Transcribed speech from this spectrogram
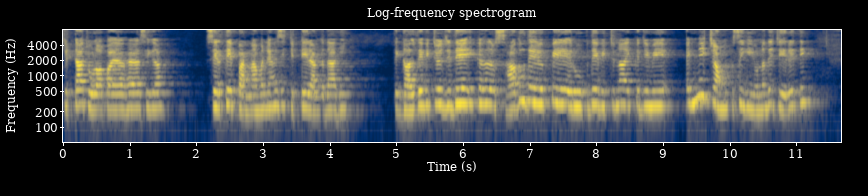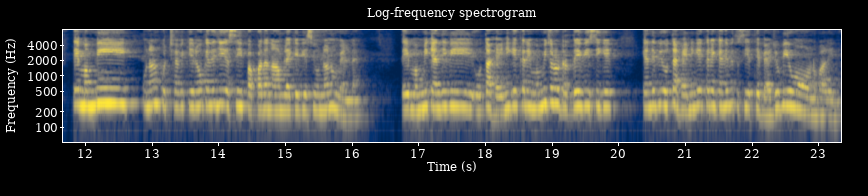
ਚਿੱਟਾ ਚੋਲਾ ਪਾਇਆ ਹੋਇਆ ਸੀਗਾ, ਸਿਰ ਤੇ ਪਰਨਾ ਬੰਨਿਆ ਹੋਇਆ ਸੀ, ਚਿੱਟੇ ਰੰਗ ਦਾ ਹੀ। ਤੇ ਗਲ ਦੇ ਵਿੱਚ ਜਿਹਦੇ ਇੱਕ ਸਾਧੂ ਦੇ ਰੂਪ ਦੇ ਵਿੱਚ ਨਾ ਇੱਕ ਜਿਵੇਂ ਇੰਨੀ ਚਮਕ ਸੀਗੀ ਉਹਨਾਂ ਦੇ ਚਿਹਰੇ ਤੇ। ਤੇ ਮੰਮੀ ਉਹਨਾਂ ਨੂੰ ਪੁੱਛਿਆ ਵੀ ਕਿਹਨੂੰ? ਕਹਿੰਦੇ ਜੀ, ਅਸੀਂ ਪਾਪਾ ਦਾ ਨਾਮ ਲੈ ਕੇ ਵੀ ਅਸੀਂ ਉਹਨਾਂ ਨੂੰ ਮਿਲਣਾ ਹੈ। ਤੇ ਮੰਮੀ ਕਹਿੰਦੀ ਵੀ, ਉਹ ਤਾਂ ਹੈ ਨਹੀਂਗੇ ਘਰੇ। ਮੰਮੀ ਚਲੋ ਡਰਦੇ ਵੀ ਸੀਗੇ। ਕਹਿੰਦੇ ਵੀ, ਉਹ ਤਾਂ ਹੈ ਨਹੀਂਗੇ ਘਰੇ। ਕਹਿੰਦੇ ਵੀ, ਤੁਸੀਂ ਇੱਥੇ ਬਹਿ ਜਾਓ ਵੀ ਉਹ ਆਉਣ ਵਾਲੇ ਨੇ।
